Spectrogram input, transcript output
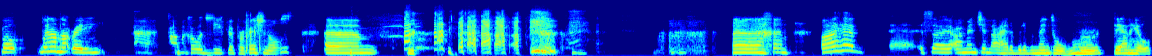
Well, when I'm not reading uh, pharmacology for professionals, um, um, I have. Uh, so I mentioned I had a bit of a mental downhill.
